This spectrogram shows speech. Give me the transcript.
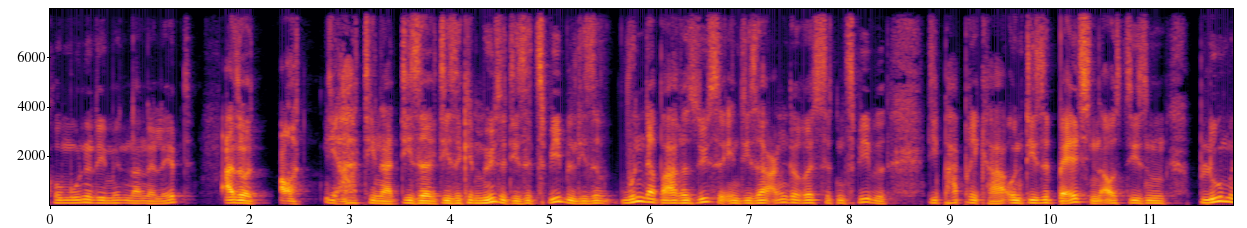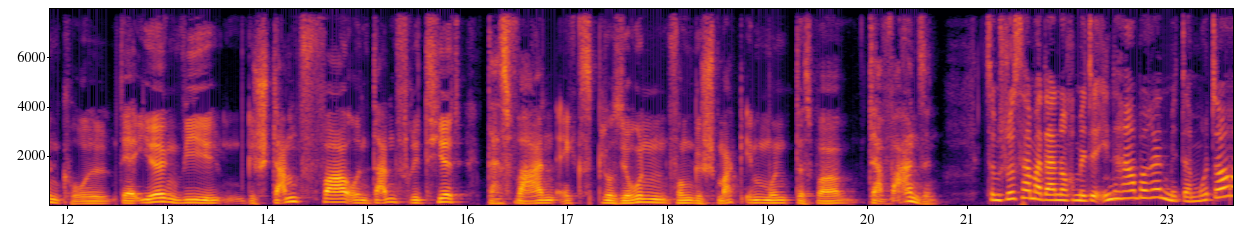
Kommune, die miteinander lebt. Also auch ja, Tina, diese, diese Gemüse, diese Zwiebel, diese wunderbare Süße in dieser angerösteten Zwiebel, die Paprika und diese Bällchen aus diesem Blumenkohl, der irgendwie gestampft war und dann frittiert, das waren Explosionen von Geschmack im Mund, das war der Wahnsinn. Zum Schluss haben wir dann noch mit der Inhaberin, mit der Mutter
